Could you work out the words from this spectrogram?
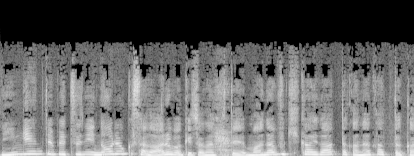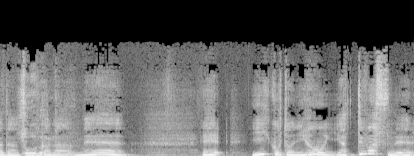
人間って別に能力差があるわけじゃなくて、学ぶ機会があったかなかったかだからね。え、いいこと日本やってますね。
